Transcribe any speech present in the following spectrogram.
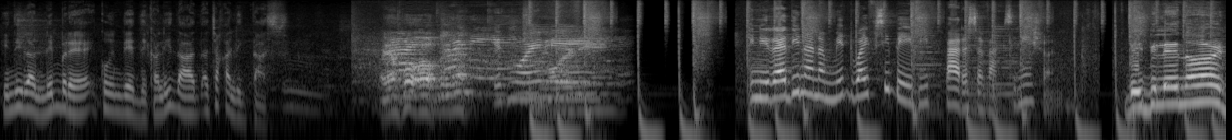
hindi lang libre, kundi dekalidad at saka ligtas. Ayan po, okay na. Good morning. Iniready na ng midwife si Baby para sa vaccination. Baby Leonard,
